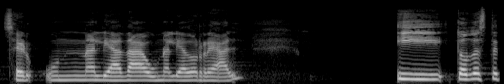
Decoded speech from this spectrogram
ser una aliada o un aliado real. Y todo este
